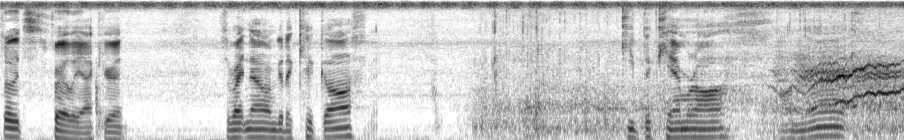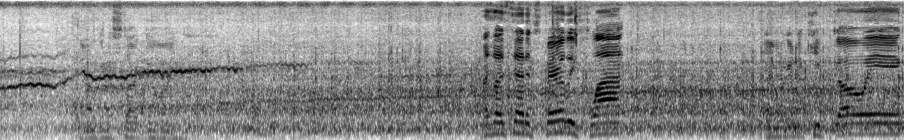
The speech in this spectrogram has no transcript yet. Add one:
So it's fairly accurate. So right now I'm going to kick off. Keep the camera on that. Start going. As I said, it's fairly flat and we're gonna keep going.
